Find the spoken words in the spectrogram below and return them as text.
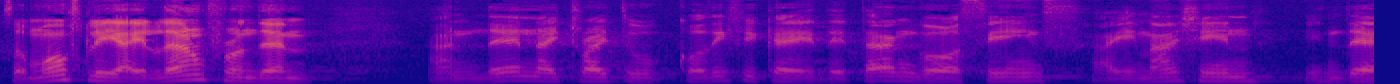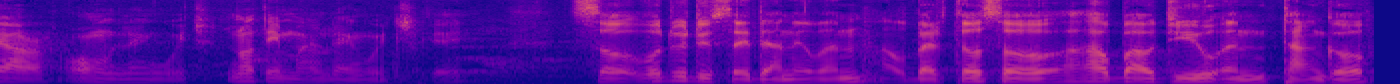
So mostly I learn from them, and then I try to codify the tango things I imagine in their own language, not in my language. Okay. So, what would you say, Daniel and Alberto? So, how about you and tango?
